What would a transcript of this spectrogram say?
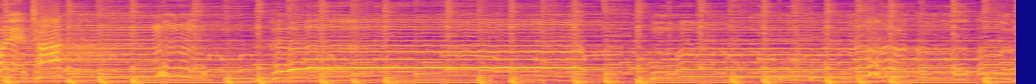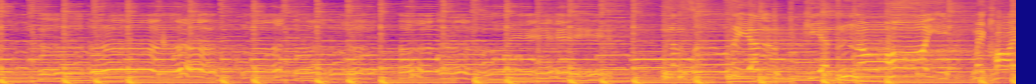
อยชัดเฮ้อหนังสือเรียนเขียนน้อยไม่ค่อย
